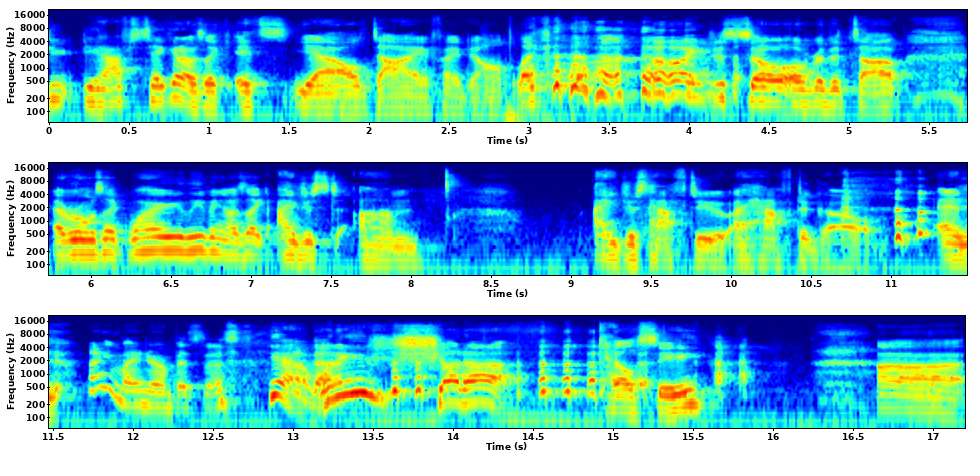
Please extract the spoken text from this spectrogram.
do you, do you have to take it? I was like, it's yeah, I'll die if I don't. Like, like just so over the top. Everyone was like, why are you leaving? I was like, I just, um, I just have to. I have to go. And Why don't you mind your own business? yeah, why don't you shut up, Kelsey? Uh,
